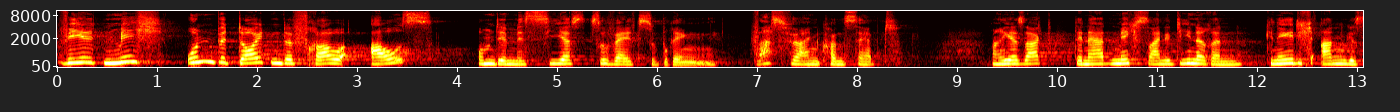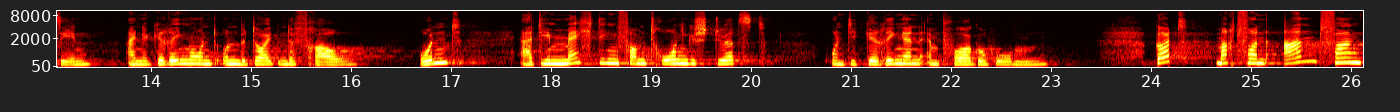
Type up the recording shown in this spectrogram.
wählt mich, unbedeutende Frau, aus, um den Messias zur Welt zu bringen. Was für ein Konzept. Maria sagt, denn er hat mich, seine Dienerin, gnädig angesehen, eine geringe und unbedeutende Frau. Und er hat die Mächtigen vom Thron gestürzt und die Geringen emporgehoben. Gott macht von Anfang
